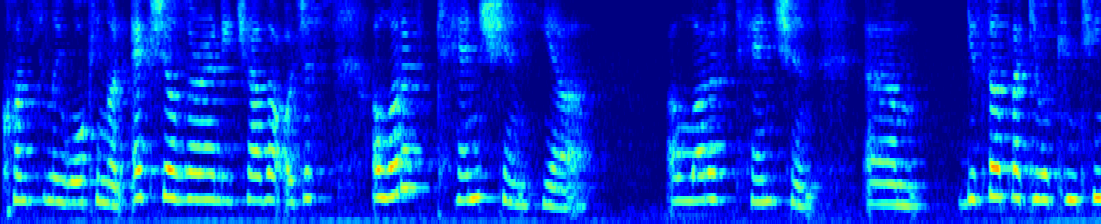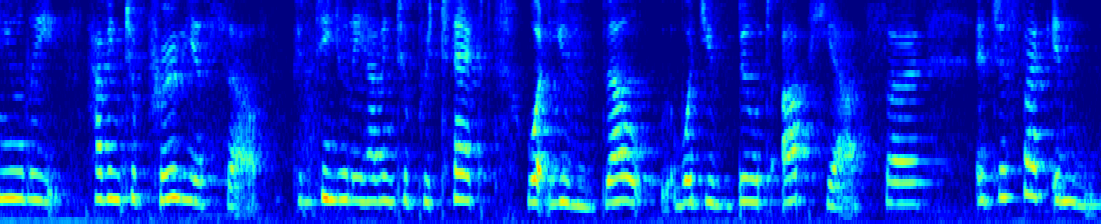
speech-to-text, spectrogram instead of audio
constantly walking on eggshells around each other or just a lot of tension here. A lot of tension. Um, you felt like you were continually having to prove yourself continually having to protect what you've built what you've built up here. So it just like in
